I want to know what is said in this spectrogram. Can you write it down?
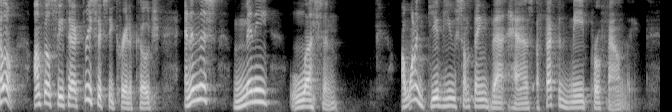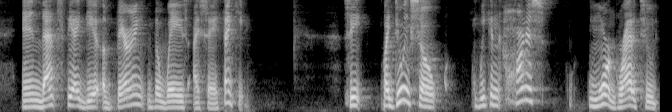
Hello, I'm Phil Svitek, 360 Creative Coach, and in this mini lesson, I want to give you something that has affected me profoundly. And that's the idea of varying the ways I say thank you. See, by doing so, we can harness more gratitude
